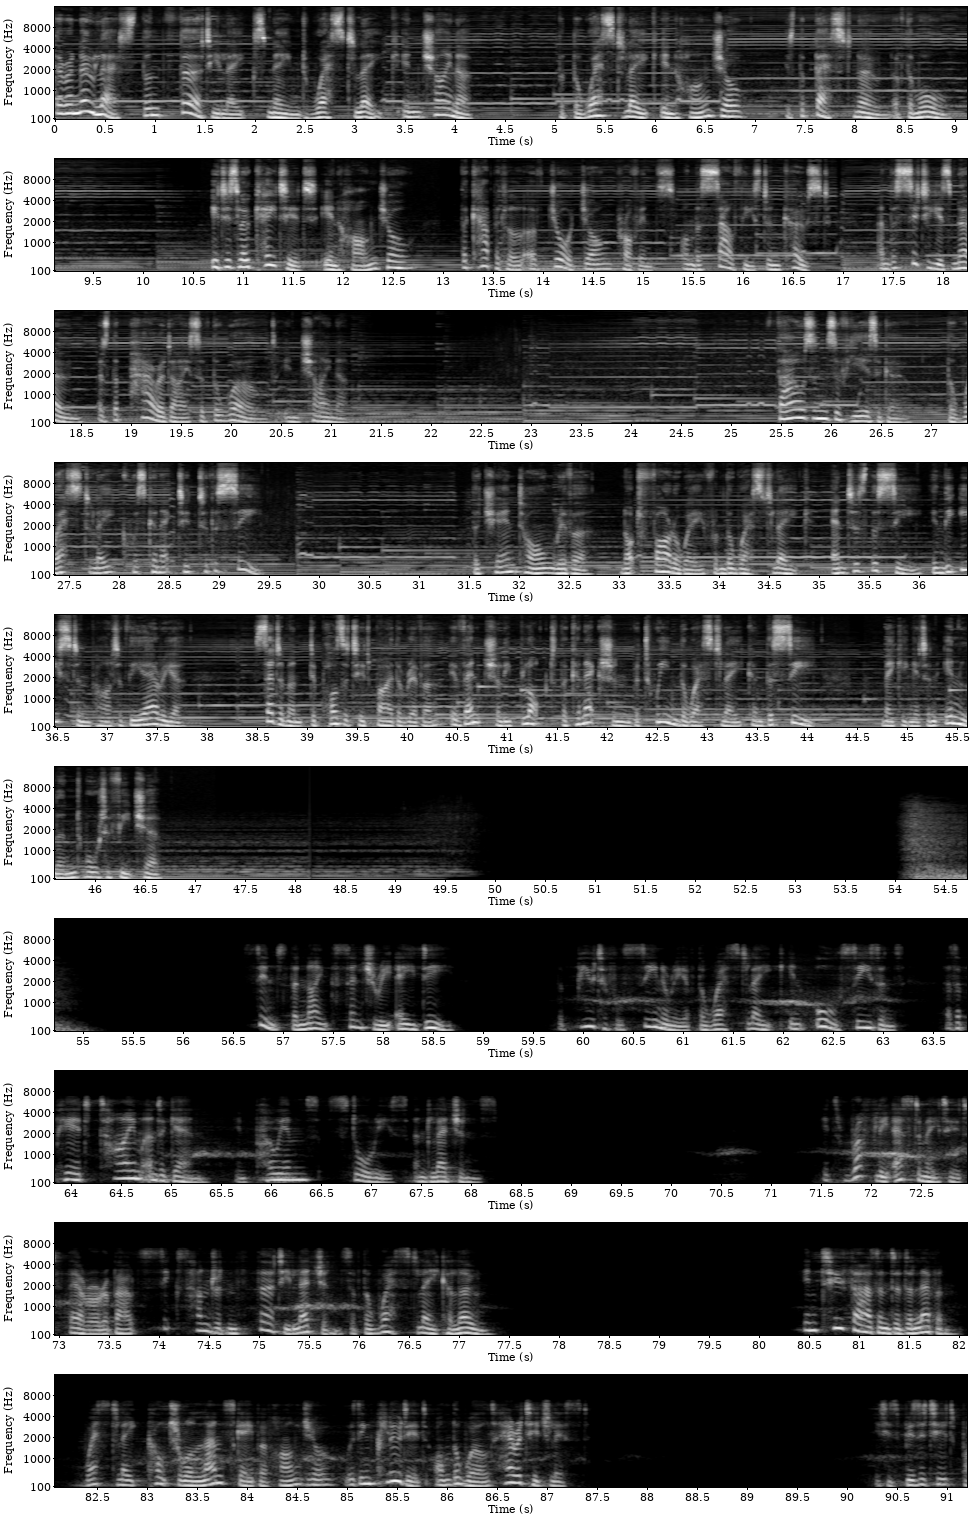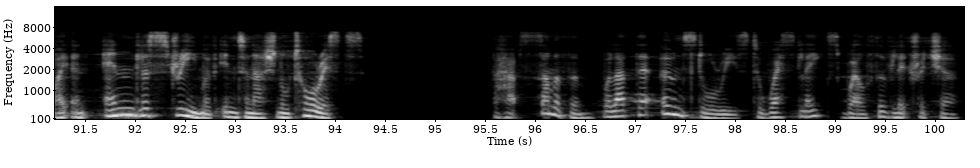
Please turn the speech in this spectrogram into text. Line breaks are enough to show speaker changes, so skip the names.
There are no less than 30 lakes named West Lake in China, but the West Lake in Hangzhou is the best known of them all. It is located in Hangzhou, the capital of Zhejiang province on the southeastern coast, and the city is known as the paradise of the world in China. Thousands of years ago, the West Lake was connected to the sea the Qiantang River, not far away from the West Lake, enters the sea in the eastern part of the area. Sediment deposited by the river eventually blocked the connection between the West Lake and the sea, making it an inland water feature. Since the 9th century AD, the beautiful scenery of the West Lake in all seasons has appeared time and again in poems, stories, and legends. It's roughly estimated there are about 630 legends of the West Lake alone. In 2011, West Lake Cultural Landscape of Hangzhou was included on the World Heritage List. It is visited by an endless stream of international tourists. Perhaps some of them will add their own stories to Westlake's wealth of literature.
